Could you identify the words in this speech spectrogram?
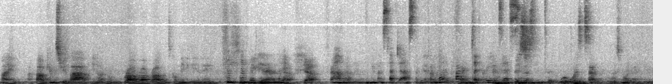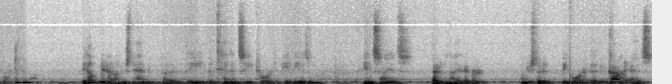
my biochemistry lab, you know, everyone, rah, rah, rah, let's go make DNA. Yeah. Yeah, yeah, From, you must have to ask them, from what part that creates This this? is, what, what is inside of it? What's more than people? Mhm. It helped me to understand uh, the, the tendency toward atheism in science better than I had ever understood it before. Uh, God as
